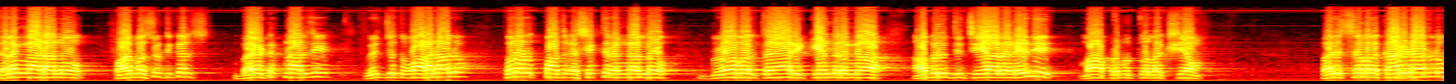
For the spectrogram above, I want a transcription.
తెలంగాణను ఫార్మస్యూటికల్స్ బయోటెక్నాలజీ విద్యుత్ వాహనాలు పునరుత్పాదక శక్తి రంగాల్లో గ్లోబల్ తయారీ కేంద్రంగా అభివృద్ధి చేయాలనేది మా ప్రభుత్వ లక్ష్యం. పరిశ్రమల కారిడార్లు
